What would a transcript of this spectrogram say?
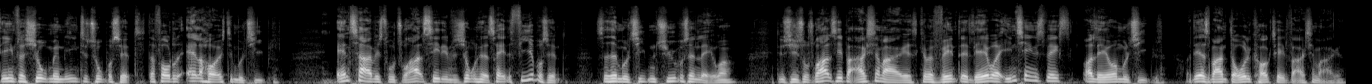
Det er inflation mellem 1-2%. Der får du det allerhøjeste multiple. Antager vi strukturelt set inflationen hedder 3-4%, så hedder multiplen 20% lavere. Det vil sige, strukturelt set på aktiemarkedet kan man forvente lavere indtjeningsvækst og lavere multiple. Og det er altså bare en dårlig cocktail for aktiemarkedet.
